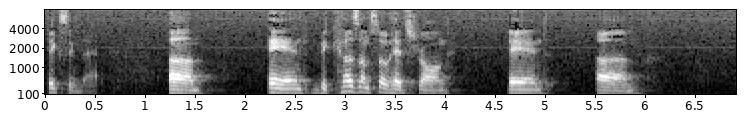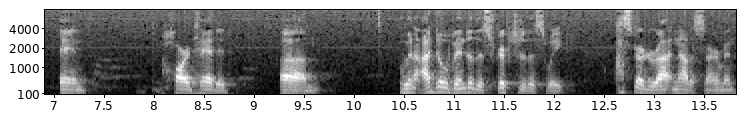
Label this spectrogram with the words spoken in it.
fixing that. Um, and because I'm so headstrong and, um, and hard headed, um, when I dove into the scripture this week, I started writing out a sermon,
